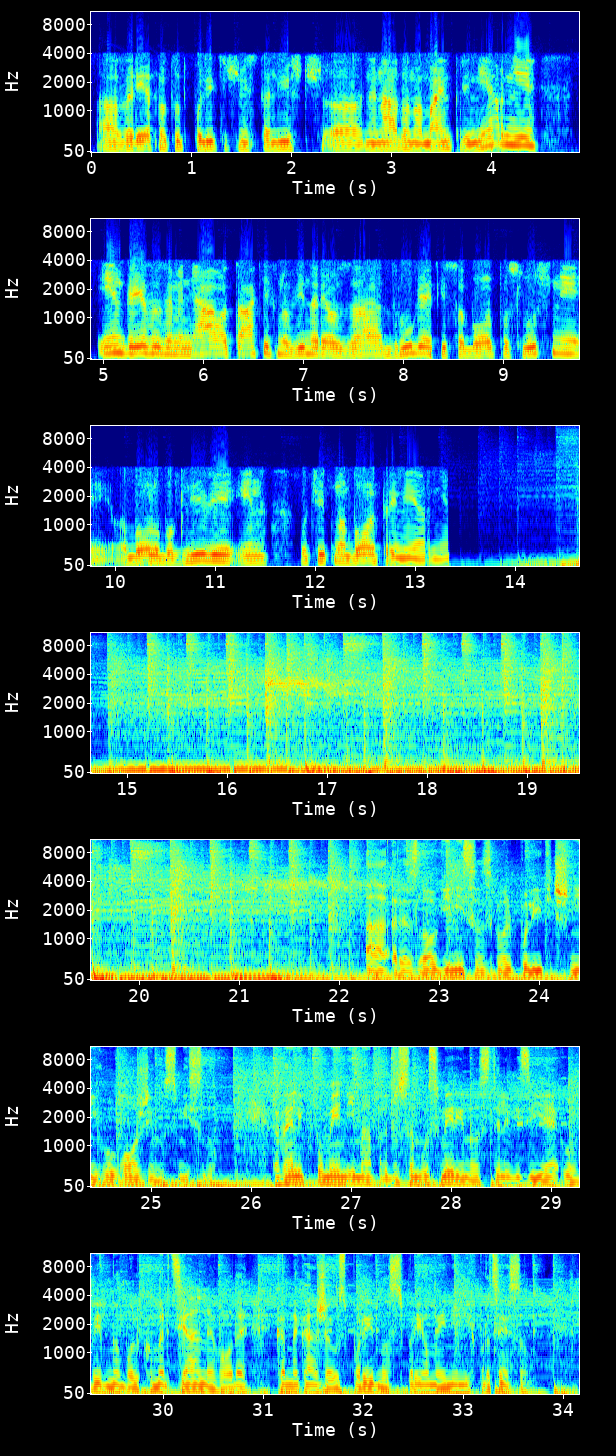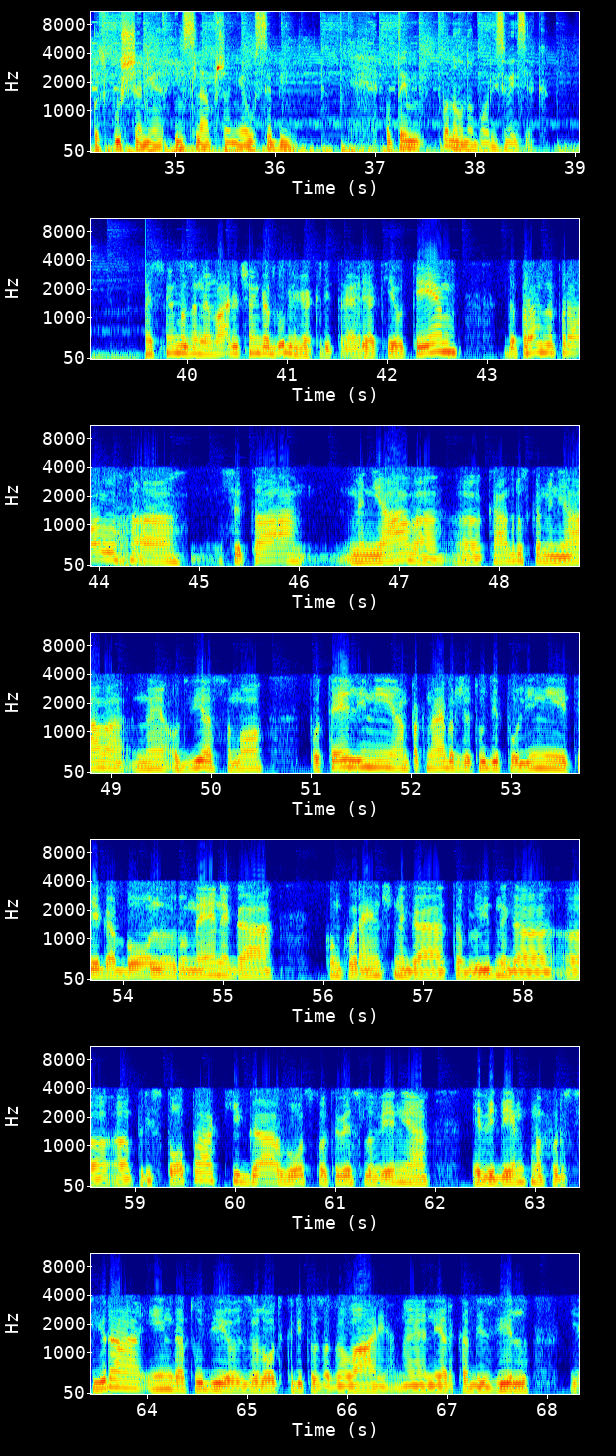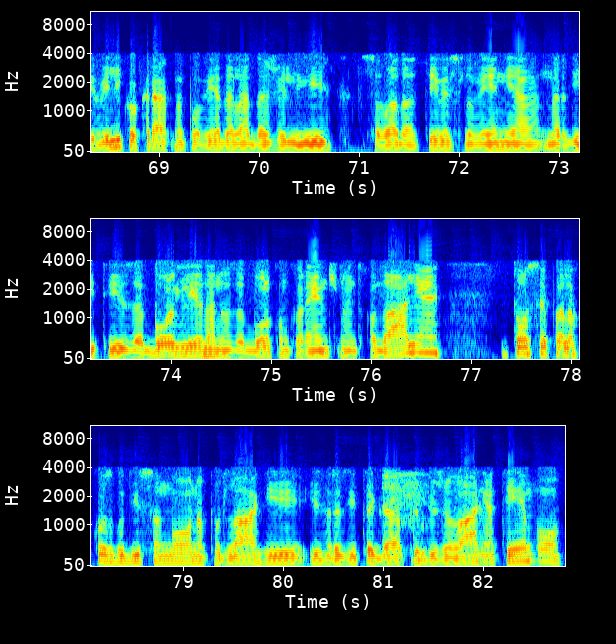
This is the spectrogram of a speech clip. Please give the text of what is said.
a, verjetno tudi političnih stališč, nenadoma manj primerni. In gre za zamenjavo takih novinarjev za druge, ki so bolj poslušni, bolj obogljivi in očitno bolj primerni. A razlogi niso zgolj politični v ožjem smislu. Velik pomen ima predvsem usmerjenost televizije v vedno bolj komercialne vode, kar nakaže usporednost preomenjenih procesov, odpuščanja in slabšanja vsebin. Ob tem ponovno Boris Vezjak. Ne smemo zanemariti enega drugega kriterija, ki je v tem, da pravzaprav a, se ta menjava, a, kadrovska menjava, ne odvija samo po tej liniji, ampak najbrž tudi po liniji tega bolj rumenega, konkurenčnega, tabloidnega uh, uh, pristopa, ki ga vodstvo TV Slovenija evidentno forsira in ga tudi zelo odkrito zagovarja. Ne. Ljerka Bizil je veliko krat napovedala, da želi seveda TV Slovenija narediti za bolj gledano, za bolj konkurenčno in tako dalje. To se pa lahko zgodi samo na podlagi izrazitega približevanja temu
